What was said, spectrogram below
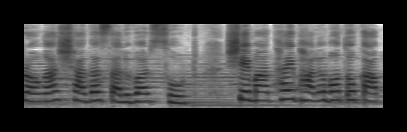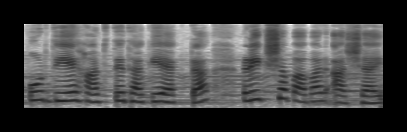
রঙা সাদা সালোয়ার স্যুট। সে মাথায় ভালো মতো কাপড় দিয়ে হাঁটতে থাকে একটা রিক্সা পাবার আশায়।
